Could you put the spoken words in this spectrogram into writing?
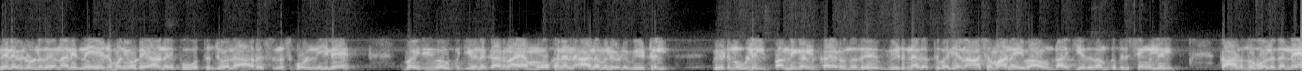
നിലവിലുള്ളത്. എന്നാൽ ഇന്ന് ഏഴ് മണിയോടെയാണ് പൂവത്തഞ്ചോല റെസിഡൻസ് കോളനിയിലെ വൈദ്യുതി വകുപ്പ് ജീവനക്കാരനായ മോഹനൻ ആലമലയുടെ വീട്ടിൽ വീടിനുള്ളിൽ പന്നികൾ കയറുന്നത് വീടിനകത്ത് വലിയ നാശമാണ് ഇവ ഉണ്ടാക്കിയത്. നമുക്ക് ദൃശ്യങ്ങളിൽ കാണുന്ന പോലെ തന്നെ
